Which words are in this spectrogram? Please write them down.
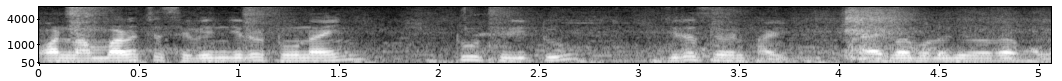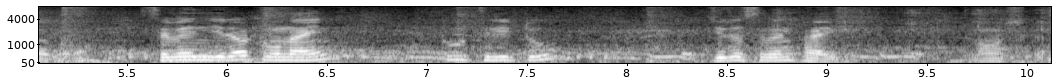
আমার নাম্বার হচ্ছে seven zero two nine two three two zero seven five. একবার বলে দিও দাদা, ভালো করে। Seven zero two nine two three two zero seven five. নমস্কার।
